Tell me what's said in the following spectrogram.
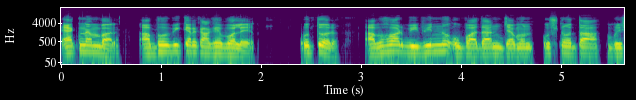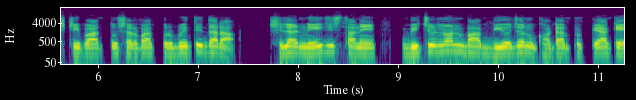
এক নাম্বার আবহবিকার কাকে বলে? উত্তর, আবহাওয়ার বিভিন্ন উপাদান যেমন উষ্ণতা, বৃষ্টিপাত, তুষারপাত প্রভৃতি দ্বারা শিলার নিজ স্থানে বিচূর্ণন বা বিয়োজন ঘটার প্রক্রিয়াকে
